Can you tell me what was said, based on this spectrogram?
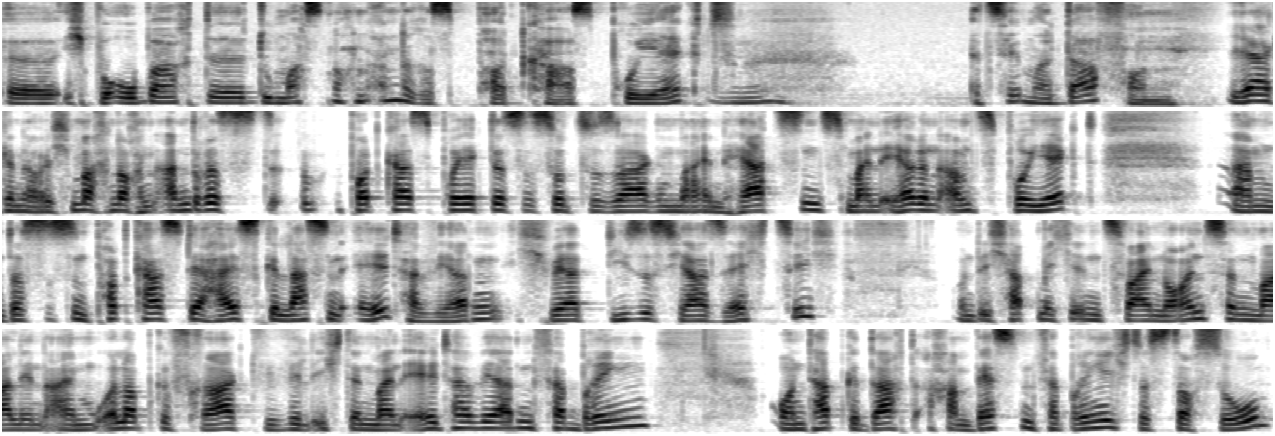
äh, ich beobachte, du machst noch ein anderes Podcast-Projekt. Mhm. Erzähl mal davon. Ja, genau. Ich mache noch ein anderes Podcast-Projekt. Das ist sozusagen mein Herzens-, mein Ehrenamtsprojekt. Ähm, das ist ein Podcast, der heißt Gelassen älter werden. Ich werde dieses Jahr 60 und ich habe mich in 2019 mal in einem Urlaub gefragt, wie will ich denn mein Älterwerden verbringen? Und habe gedacht, ach, am besten verbringe ich das doch so,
